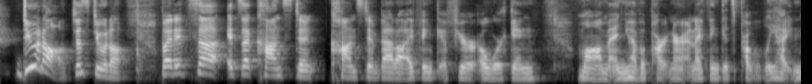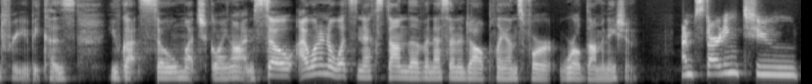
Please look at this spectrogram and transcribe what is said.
do it all. Just do it all. But it's a it's a constant constant battle. I think if you're a working mom and you have a partner, and I think it's probably heightened for you because you've got so much going on. So I want to know what's next on the Vanessa Nadal plans for world domination. I'm starting to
